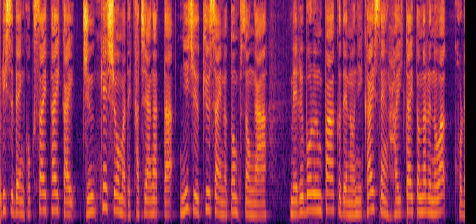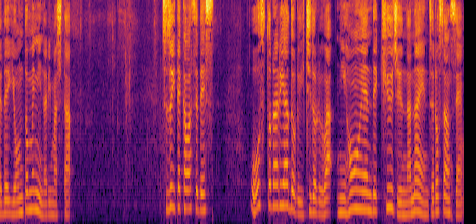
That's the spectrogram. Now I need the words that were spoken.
ブリスベン国際大会準決勝まで勝ち上がった29歳のトンプソンがメルボルンパークでの2回戦敗退となるのはこれで4度目になりました。続いて為替です。オーストラリアドル1ドルは日本円で97円03銭、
